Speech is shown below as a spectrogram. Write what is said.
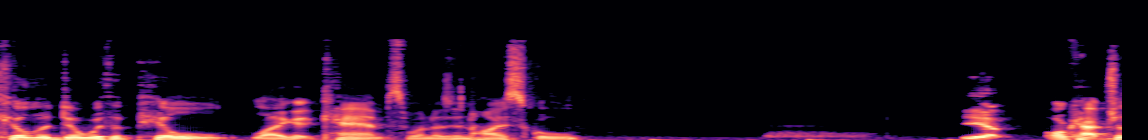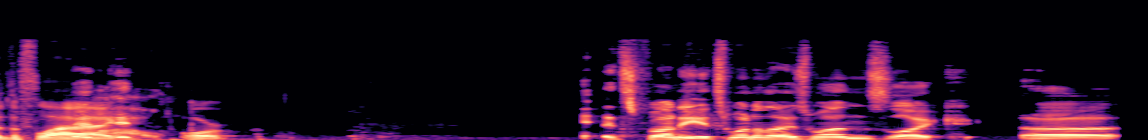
Kill the Deal with a Pill like at camps when I was in high school Yep. or capture the flag, It- it- or It's funny. It's one of those ones like uh,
